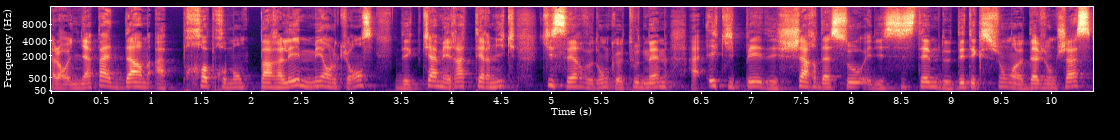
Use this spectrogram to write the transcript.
Alors il n'y a pas d'armes à proprement parler, mais en l'occurrence des caméras thermiques qui servent donc tout de même à équiper des chars d'assaut et des systèmes de détection euh, d'avions de chasse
